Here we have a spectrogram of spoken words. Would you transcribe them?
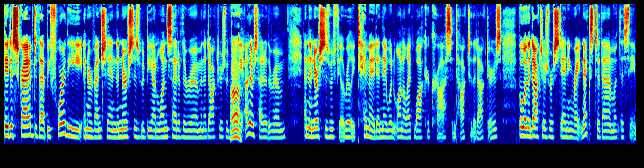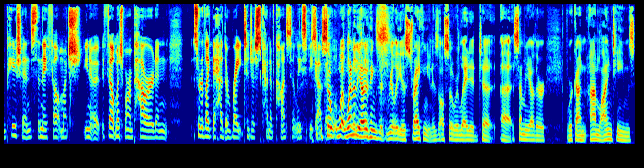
They described that before the intervention, the nurses would be on one side of the room and the doctors would be on the other side of the room, and the nurses would feel really timid and they wouldn't want to like walk across and talk to the doctors. But when the doctors were standing right next to them with the same patients, then they felt much, you know, it felt much more empowered and sort of like they had the right to just kind of constantly speak up. So w- one of the other things that really is striking and is also related to uh, some of the other work on online teams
